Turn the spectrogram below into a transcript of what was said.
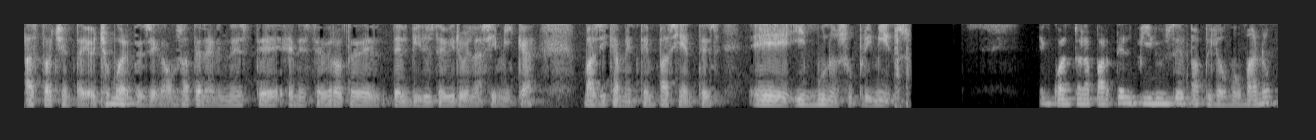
hasta 88 muertes llegamos a tener en este, en este brote del, virus de viruela símica, básicamente en pacientes eh, inmunosuprimidos. En cuanto a la parte del virus del papiloma humano,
